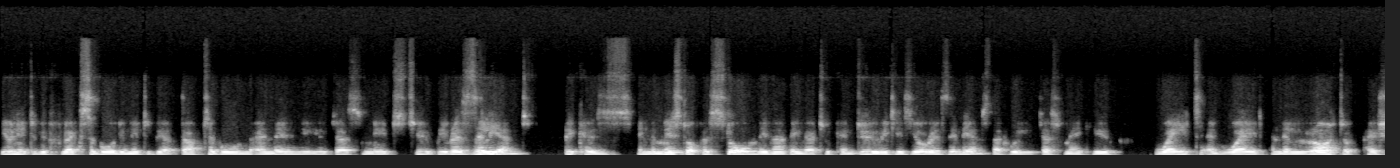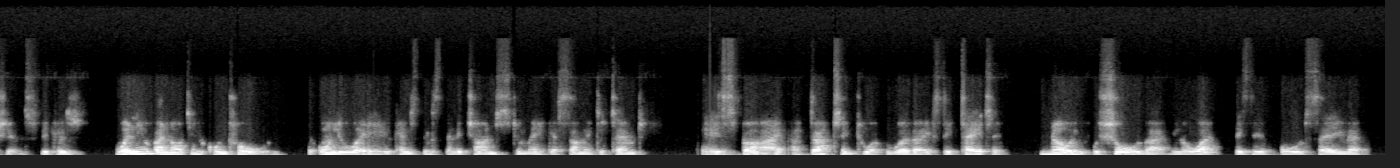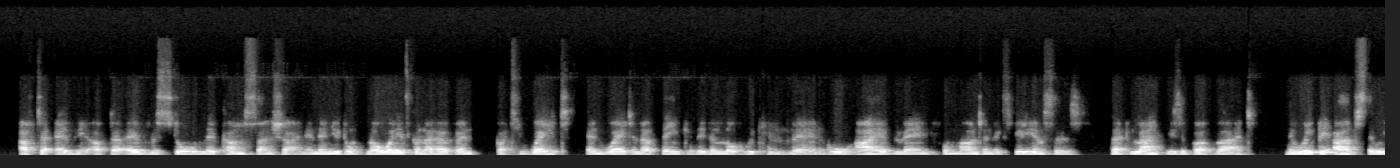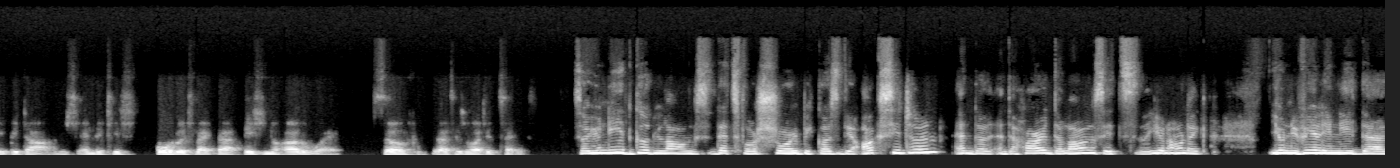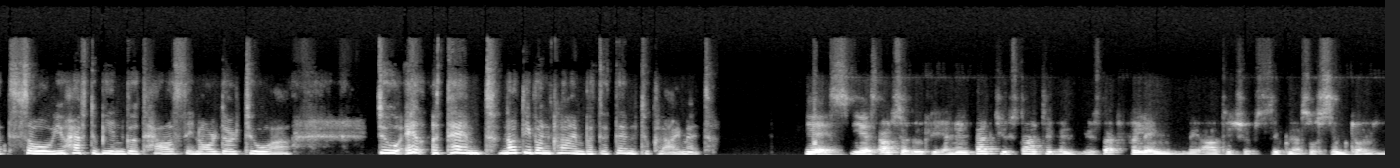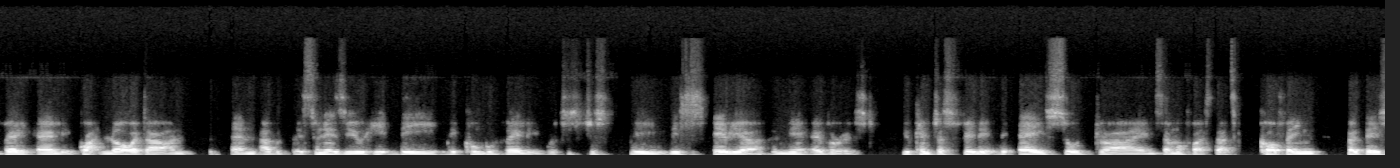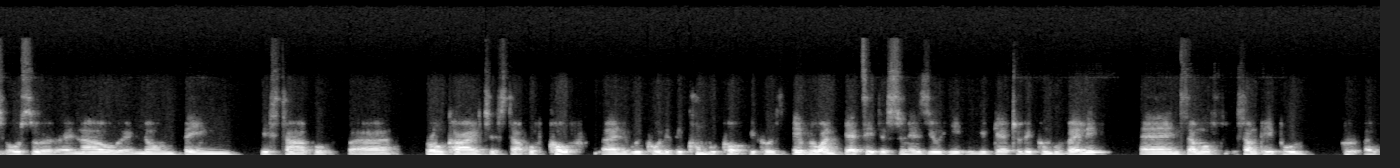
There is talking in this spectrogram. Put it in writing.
you need to be flexible, you need to be adaptable, and then you just need to be resilient because in the midst of a storm, there's nothing that you can do. It is your resilience that will just make you wait and wait and a lot of patience because when you are not in control, the only way you can still stand a chance to make a summit attempt is by adapting to what the weather is dictating, knowing for sure that, you know what, there's the old saying that after every after every storm there comes sunshine. And then you don't know when it's going to happen but you wait and wait. And i think there's a lot we can learn or i have learned from mountain experiences that life is about that. There will be ups there will be downs and it is always like that. There's no other way. So that is what it takes. So you need good lungs that's for sure because the oxygen and the and the heart the lungs it's you know like you really need that. So you have to be in good health in order to uh, to attempt, not even climb, but attempt to climb it. Yes, yes, absolutely. And in fact, you start even you start feeling the altitude sickness or symptoms very early, quite lower down, and as soon as you hit the the Khumbu Valley, which is just the this area near Everest, you can just feel it. The air is so dry, and some of us start coughing but there's also a, now a known thing, this type of uh, bronchitis type of cough, and we call it the Khumbu cough because everyone gets it as soon as you you get to the Khumbu Valley, and some of some people uh,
